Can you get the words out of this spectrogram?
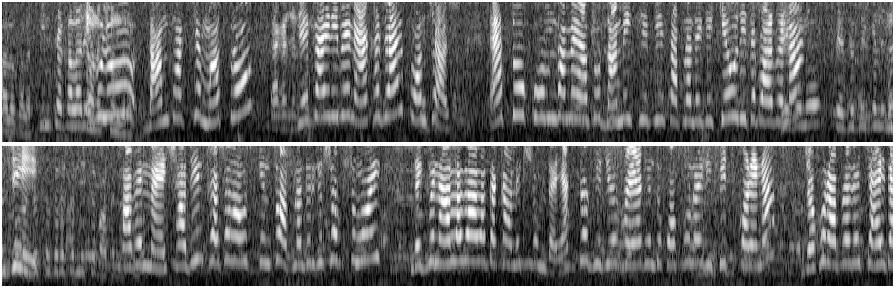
কালো কালার। তিনটা কালারই অনেক সুন্দর। দাম থাকছে মাত্র যেটাই নেবেন এক হাজার পঞ্চাশ। এত কম দামে এত দামি থ্রি পিস আপনাদেরকে কেউ দিতে পারবে না। জি। পাবেন না। স্বাধীন ফ্যাশন হাউস কিন্তু আপনাদেরকে সব সময় দেখবেন আলাদা আলাদা কালেকশন দেয়। একটা ভিডিও ভাইয়া কিন্তু কখনোই রিপিট করে না। যখন আপনাদের চাহিদা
